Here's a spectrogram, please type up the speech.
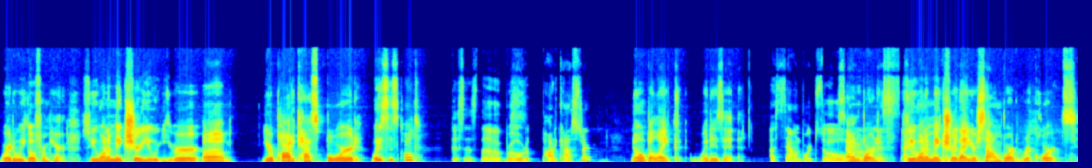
where do we go from here? So you want to make sure you your um, your podcast board. What is this called? This is the Rode Podcaster, No, but like, what is it? a soundboard. So I don't know. Soundboard. an ass- I So you want to make sure that your soundboard records.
